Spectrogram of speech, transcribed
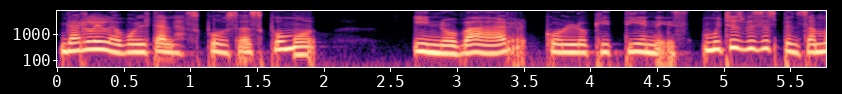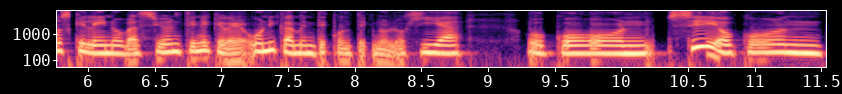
darle la vuelta a las cosas, cómo innovar con lo que tienes. Muchas veces pensamos que la innovación tiene que ver únicamente con tecnología o con, sí, o con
